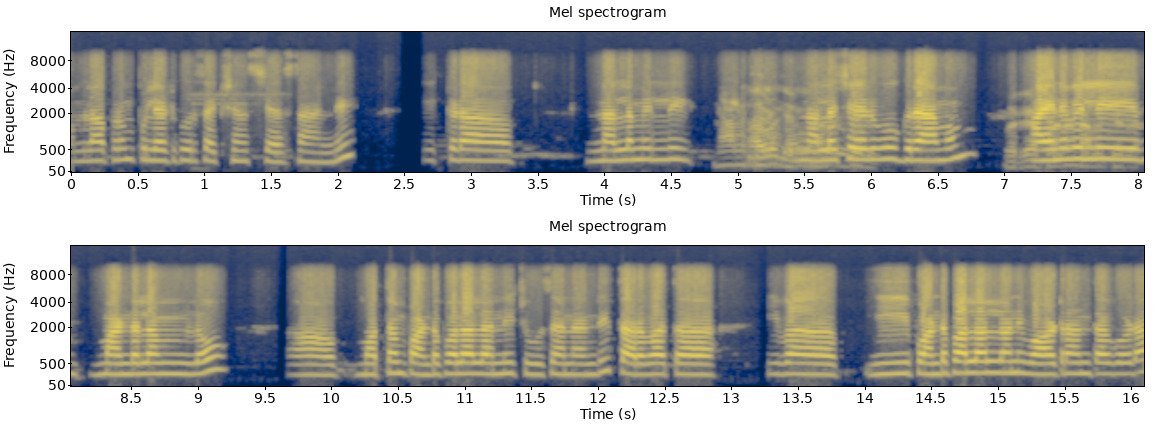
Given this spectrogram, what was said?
అమలాపురం పుల్లెటకూరు సెక్షన్స్ చేస్తా అండి. ఇక్కడ నల్లమిల్లి నల్ల చెరువు గ్రామం అయినవిల్లి మండలంలో మొత్తం పంట పొలాలన్నీ చూశానండి. తర్వాత ఇవ ఈ పంట పొలాల్లోని వాటర్ అంతా కూడా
